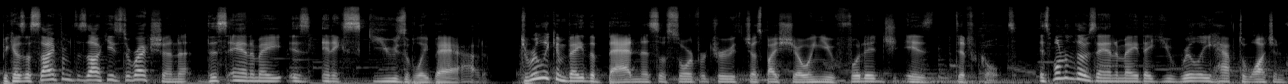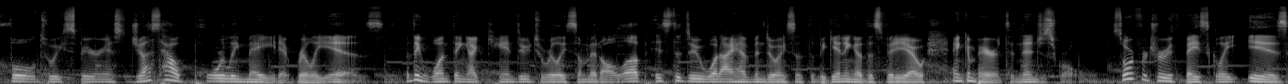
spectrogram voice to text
Because aside from Dezaki's direction, this anime is inexcusably bad. To really convey the badness of Sword for Truth just by showing you footage is difficult. It's one of those anime that you really have to watch in full to experience just how poorly made it really is. I think one thing I can do to really sum it all up is to do what I have been doing since the beginning of this video and compare it to Ninja Scroll. Sword for Truth basically is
